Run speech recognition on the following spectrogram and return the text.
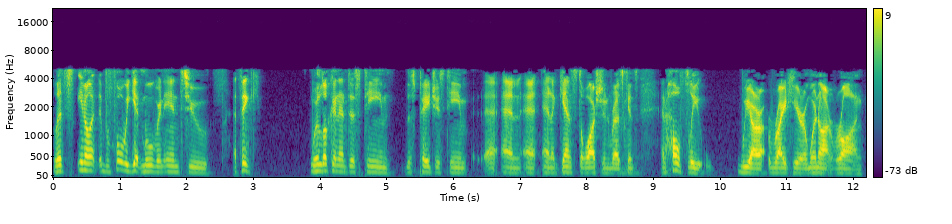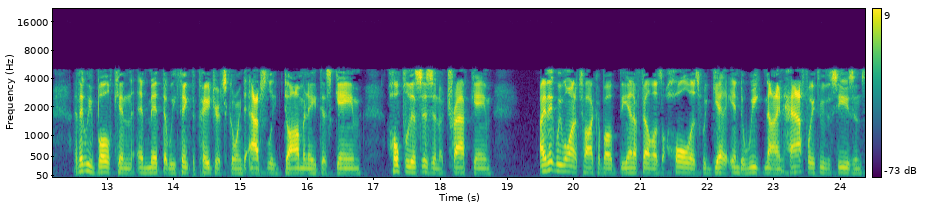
let's you know before we get moving into I think we're looking at this team, this Patriots team and and, and against the Washington Redskins and hopefully we are right here and we're not wrong. I think we both can admit that we think the Patriots are going to absolutely dominate this game. Hopefully this isn't a trap game. I think we want to talk about the NFL as a whole as we get into week nine, halfway through the seasons,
